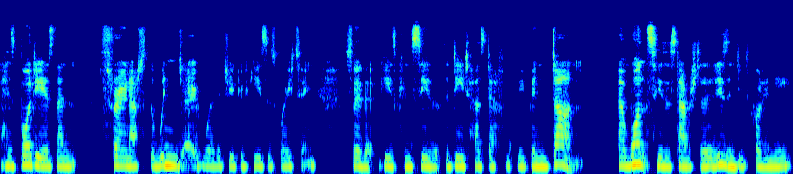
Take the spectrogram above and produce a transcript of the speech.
His body is then thrown out of the window where the Duke of Guise is waiting so that Guise can see that the deed has definitely been done. And once he's established that it is indeed Coligny,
